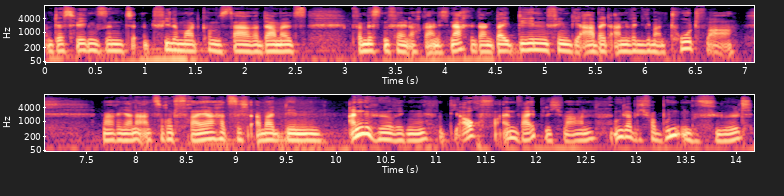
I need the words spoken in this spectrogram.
Und deswegen sind viele Mordkommissare damals Vermisstenfällen auch gar nicht nachgegangen. Bei denen fing die Arbeit an, wenn jemand tot war. Marianne Azeroth-Freier hat sich aber den Angehörigen, die auch vor allem weiblich waren, unglaublich verbunden gefühlt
